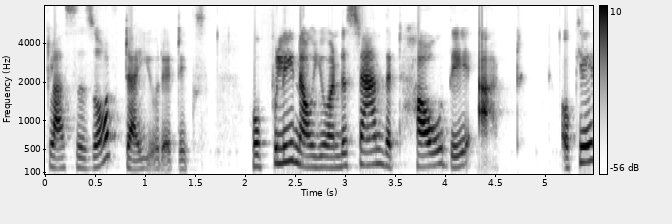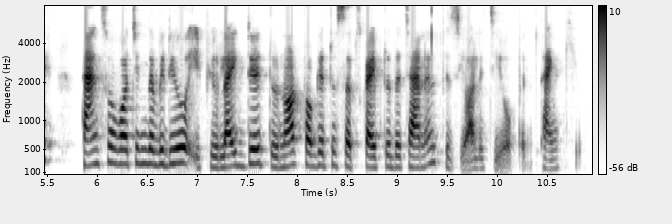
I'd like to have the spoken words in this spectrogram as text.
classes of diuretics. Hopefully now you understand that how they act. Okay. Thanks for watching the video. If you liked it, do not forget to subscribe to the channel Physiology Open. Thank you.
